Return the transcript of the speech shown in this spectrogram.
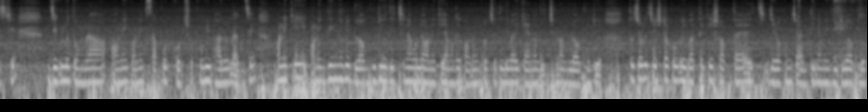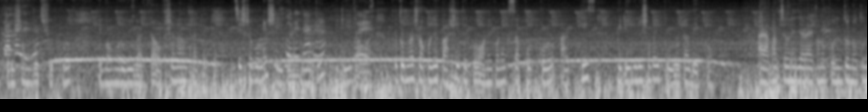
আসছে, যেগুলো তোমরা অনেক অনেক সাপোর্ট করছ। খুবই ভালো লাগছে। অনেকেই অনেক দিন ধরে ব্লগ ভিডিও দিচ্ছি না বলে অনেকেই আমাকে কমেন্ট করছ দিদিভাই কেন দিচ্ছ না ব্লগ ভিডিও তো চলো চেষ্টা করব এবার থেকে সপ্তাহে যেরকম চার দিন আমি ভিডিও আপলোড করি, সোমবার, শুক্র এবং রবিবারটা অপশনাল থাকে। চেষ্টা করব সেই দিনগুলোতে ভিডিও দেওয়ার। তো তোমরা সকলের পাশে থেকো, অনেক অনেক সাপোর্ট করো আর প্লিজ ভিডিওগুলো সবাই পুরোটা দেখো। আর আমার চ্যানেলে যারা এখনও পর্যন্ত নতুন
